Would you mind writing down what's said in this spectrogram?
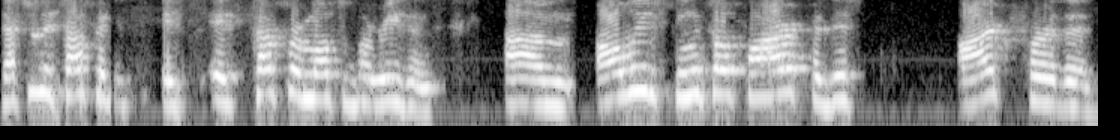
That's really tough, and it's it's it's tough for multiple reasons. Um, all we've seen so far for this arc for the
